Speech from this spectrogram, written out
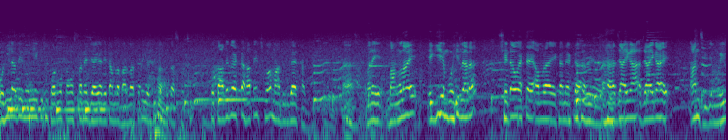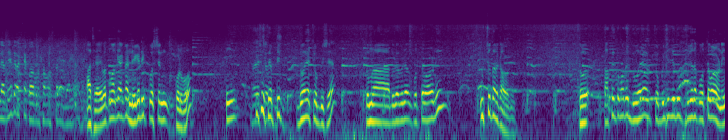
মহিলাদের নিয়ে কিছু কর্মসংস্থানের জায়গা যেটা আমরা বারবার অধিকার হ্যাঁ। প্রকাশ করছি। তো তাদেরও একটা হাতের ছোঁয়া মা দুর্গায় থাকবে। হ্যাঁ, মানে বাংলায় এগিয়ে মহিলারা সেটাও একটা আমরা এখানে একটা হ্যাঁ, জায়গা জায়গায় আনছি যে মহিলাদেরও একটা কর্মসংস্থানের জায়গা আচ্ছা এবার তোমাকে একটা নেগেটিভ কোশ্চেন করব। কিছু সেফটি দু হাজার চব্বিশে তোমরা দুর্গা পূজা করতে পারোনি। উচ্চতার কারণে। তো তাতে তোমাদের দু হাজার চব্বিশে যেহেতু পুজোটা করতে পারোনি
